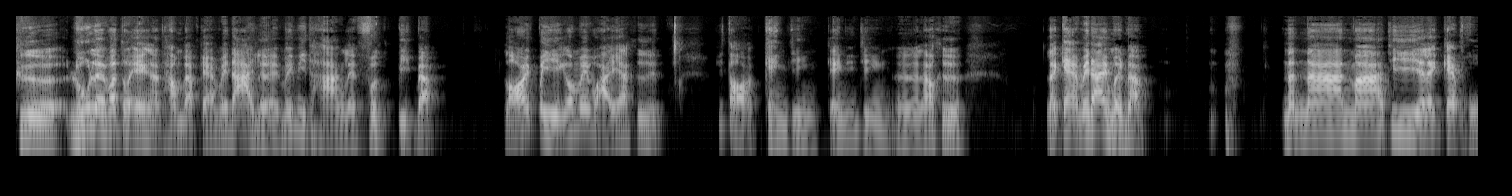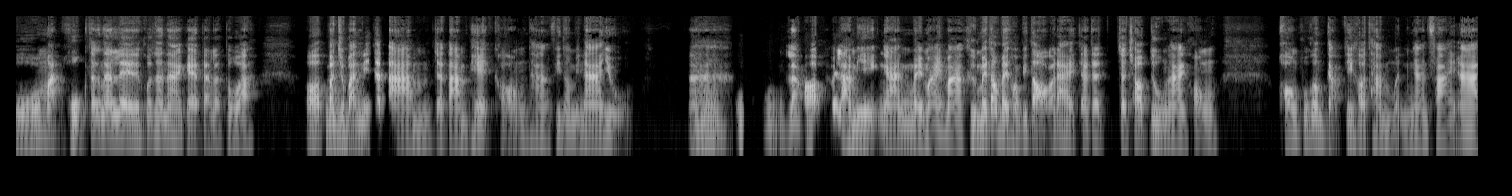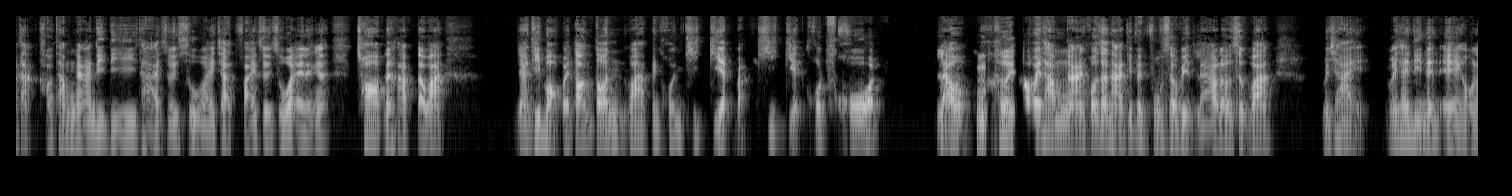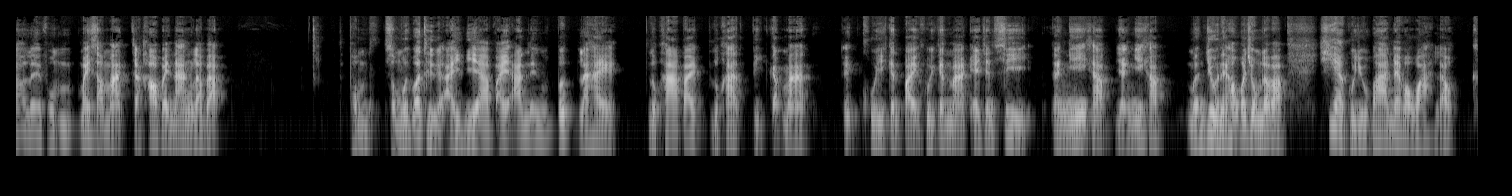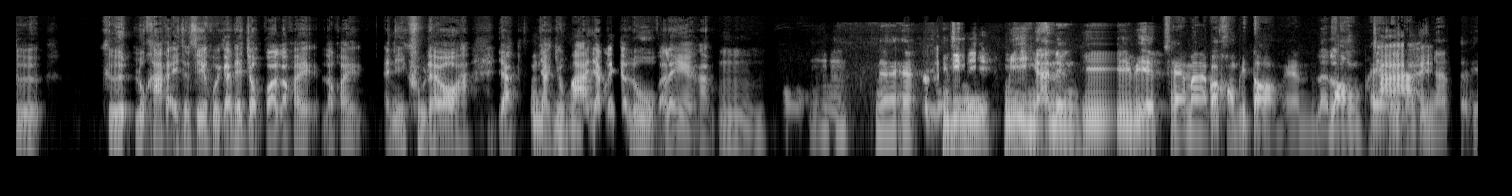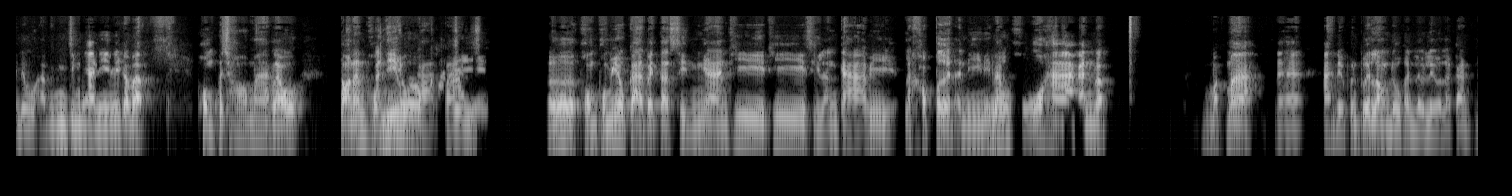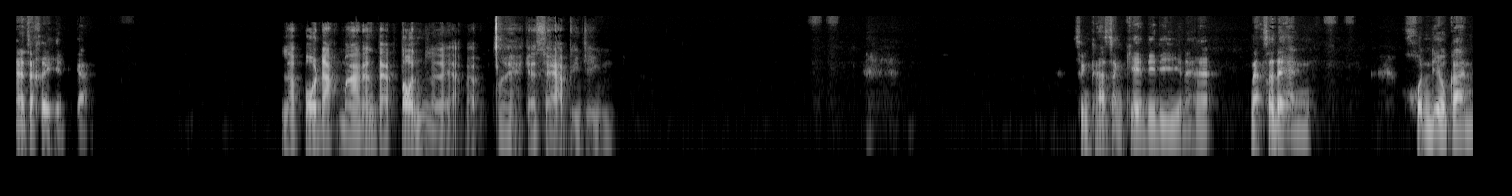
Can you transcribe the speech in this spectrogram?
คือรู้เลยว่าตัวเองอะทำแบบแกไม่ได้เลย ไม่มีทางเลย ฝึกอีกแบบร้อยปีก็ไม่ไหวอะคือ พี่ต่อเก่งจริง เก่งจริง ๆ เออ แล้วคือ และแกไม่ได้เหมือนแบบนานๆมาทีอะไรแกโหหมัดฮุกทั้งนั้นเลยโฆษณาแกแต่ละตัว เพราะปัจจุบันนี้จะตามจะตามเพจของทางฟิโนมิน่าอยู่ อ่าอืมแล้วก็เวลามีงานใหม่ ๆ มา คือไม่ต้องเป็นของพี่ต่อก็ได้ แต่จะจะชอบดูงานของของผู้กำกับที่เขาทำเหมือนงานไฟล์อาร์ตอะเขาทำงานดีๆ ถ่ายสวยๆ จัดไฟล์สวยๆ อะไรเงี้ยชอบนะครับ แต่ว่า อย่างที่บอกไปตอนต้นว่าเป็นคนขี้เกียจแบบขี้เกียจโคตรๆแล้วเคยเข้าไปทำงานโฆษณาที่เป็น full service แล้ว แล้วรู้สึกว่าไม่ใช่ ไม่ใช่ DNA ของเราเลย ผมไม่สามารถจะเข้าไปนั่งแล้วแบบ ผมสมมุติว่าถือไอเดียไปอันหนึ่งปุ๊บแล้วให้ลูกค้าไปลูกค้าตีกลับมาเอ้ยคุยกันไปคุยกันมาเอเจนซี่อย่างนี้ครับ อย่างนี้ครับเหมือนอยู่ในห้องประชุมแล้วแบบเชี่ยกูอยู่บ้านได้ปะวะแล้วคือ คือลูกค้ากับเอเจนซี่คุยกันให้จบก่อนแล้วค่อยแล้วค่อยอันนี้กูได้ปะวะอยากอยากอยู่บ้านอยากเล่นกับลูกอะไรอย่างเงี้ยครับอืมอืมนะฮะจริงๆมีมีอีกงานหนึ่งที่พี่เอสแชร์มาก็ของพี่ต่อเหมือนกันเดี๋ยวลองให้ใช่ให้ทางทีมงานเปิดให้ดูครับ จริง ๆ งานนี้นี่ก็แบบ ผมก็ชอบมากแล้ว ตอนนั้นผมอันนี้มีโอกาสไป เออ ผมผมมีโอกาสไปตัดสินงานที่ที่ศรีลังกาพี่ แล้วเขาเปิดอันนี้นี่แบบโอ้โหฮากันแบบ มาก ๆนะฮะอะเดี๋ยวเพื่อนๆลองดูกันเร็วๆแล้วกัน น่าจะเคยเห็นกัน แล้ว product มาตั้งแต่ต้นเลยอะแบบแหมแกแสบจริงซึ่งถ้าสังเกตดีๆนะฮะ นักแสดงคนเดียวกัน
